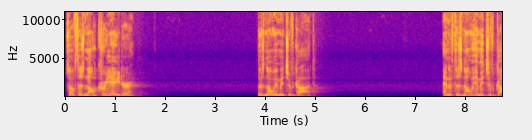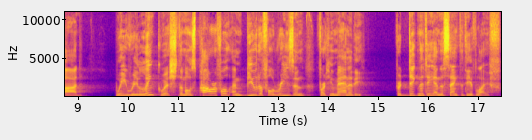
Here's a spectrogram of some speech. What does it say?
So, if there's no creator, there's no image of God. And if there's no image of God, we relinquish the most powerful and beautiful reason for humanity, for dignity and the sanctity of life.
